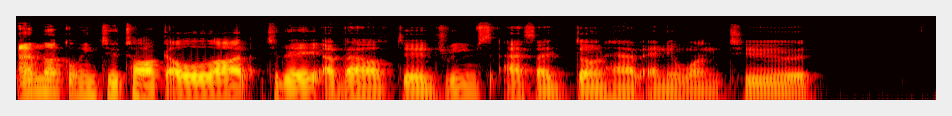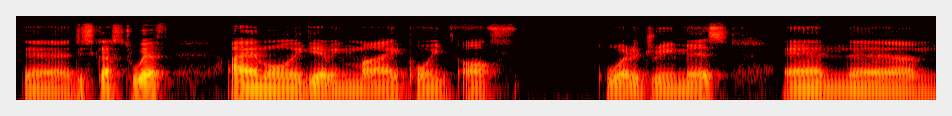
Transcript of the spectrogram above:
I'm not going to talk a lot today about uh, dreams as I don't have anyone to uh, discuss with. I am only giving my point of what a dream is and um,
